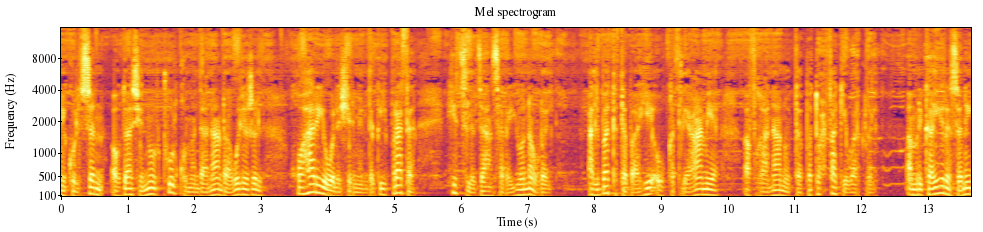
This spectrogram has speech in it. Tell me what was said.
نیکولسن او داسې نور ټول قومندانان راولېږل خو هر یو له شرمندګۍ پرته هیڅ له ځان سره یو نه وړل البته تباهي او قتل عام یې افغانانو ته په تحفه کې ورکړل امریکایي رسنۍ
